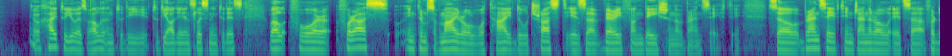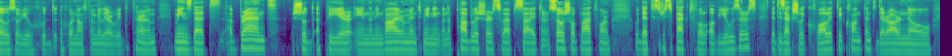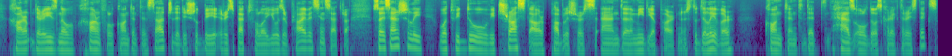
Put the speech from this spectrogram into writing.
Oh, hi to you as well, and to the to the audience listening to this. Well, for for us, in terms of my role, what I do, trust is a very foundation of brand safety. So, brand safety in general, it's uh, for those of you who who are not familiar with the term, means that a brand should appear in an environment, meaning on a publisher's website or a social platform that is respectful of users, that is actually quality content. There are no harm, there is no harmful content as such, that it should be respectful of user privacy, etc. So essentially, what we do, we trust our publishers and uh, media partners to deliver content that has all those characteristics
